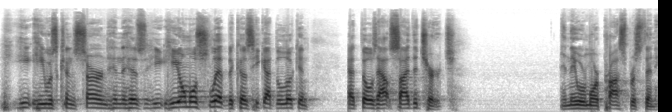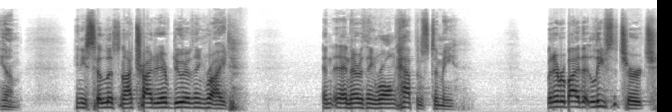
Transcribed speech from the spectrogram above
he, he was concerned and his he, he almost slipped because he got to looking at those outside the church and they were more prosperous than him. And he said listen i try to do everything right and, and everything wrong happens to me. But everybody that leaves the church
